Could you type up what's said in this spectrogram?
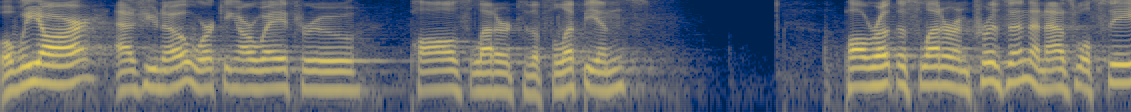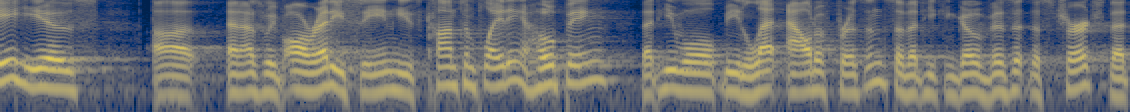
Well, we are, as you know, working our way through Paul's letter to the Philippians. Paul wrote this letter in prison, and as we'll see, he is, uh, and as we've already seen, he's contemplating, hoping that he will be let out of prison so that he can go visit this church that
